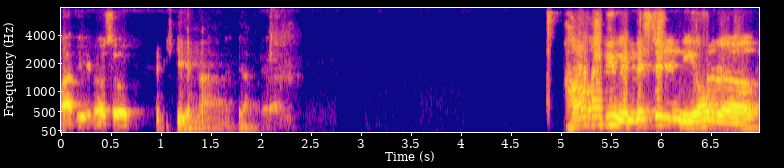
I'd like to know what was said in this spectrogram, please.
Madhi, You know, so yeah, yeah. how have you invested in your uh,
